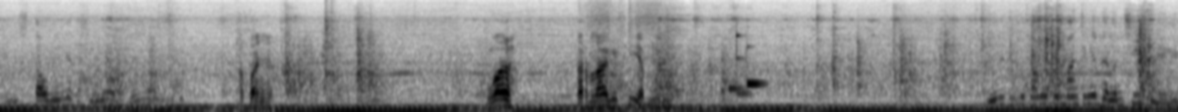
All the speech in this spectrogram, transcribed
Ini setahun ini di sini. Apanya? Wah, ntar lagi siap nih. Ini dulu kami pun mancingnya dalam sini ini.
